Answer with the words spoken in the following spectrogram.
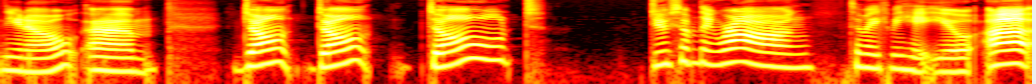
you know, um don't don't don't do something wrong to make me hate you. Uh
